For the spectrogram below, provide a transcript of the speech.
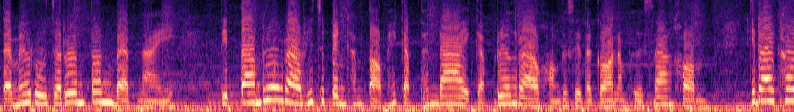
แต่ไม่รู้จะเริ่มต้นแบบไหน ติดตามเรื่องราวที่จะเป็นคำตอบให้กับท่านได้กับเรื่องราวของเกษตรกรอำเภอสร้างคอม ที่ได้เข้า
